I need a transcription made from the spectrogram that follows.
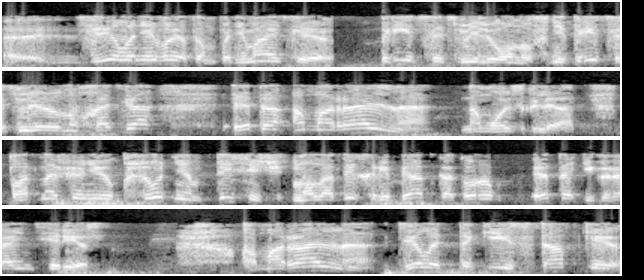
э, дело не в этом, понимаете? 30 миллионов, не 30 миллионов, хотя это аморально, на мой взгляд, по отношению к сотням тысяч молодых ребят, которым эта игра интересна. Аморально делать такие ставки э,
